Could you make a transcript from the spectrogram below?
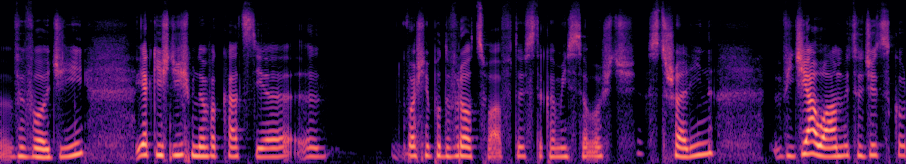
wywodzi. Jak jeździliśmy na wakacje y, właśnie pod Wrocław, to jest taka miejscowość Strzelin, widziałam, i to dziecko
